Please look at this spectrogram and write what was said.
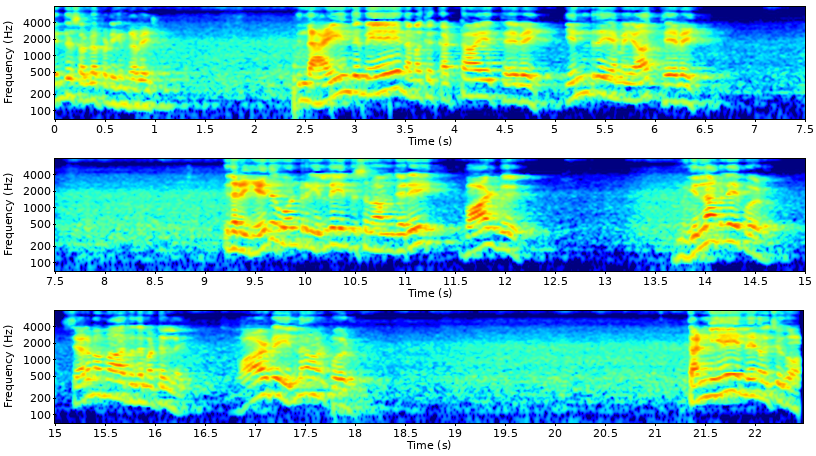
என்று சொல்லப்படுகின்றவை. இந்த ஐந்துமே நமக்கு கட்டாய தேவை இன்றியமையா தேவை. இதில் எது ஒன்று இல்லை என்று சொன்னாலும் சரி வாழ்வு இல்லாமலே போயிடும். சிரமமாகிறது மட்டும் இல்லை வாழ்வே இல்லாமல் போயிடும். தண்ணியே இல்லைன்னு வச்சுக்கோ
